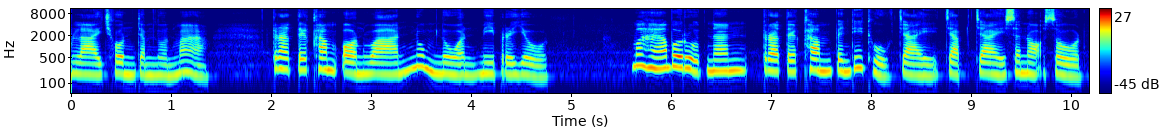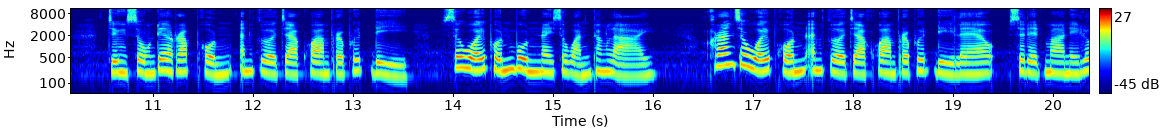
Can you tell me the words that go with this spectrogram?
ำลายชนจำนวนมาก ตรัสแต่คำอ่อนหวานนุ่มนวลมีประโยชน์ มหาบุรุษนั้นตรัสแต่คำเป็นที่ถูกใจ จับใจสนอโสด จึงทรงได้รับผลอันเกิดจากความประพฤติดี สวยผลบุญในสวรรค์ทั้งหลาย ครั้นสวยผลอันเกิดจากความประพฤติดีแล้ว เสด็จมาในโล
